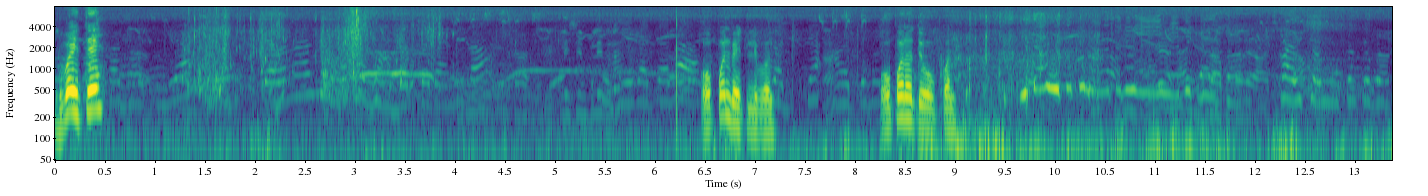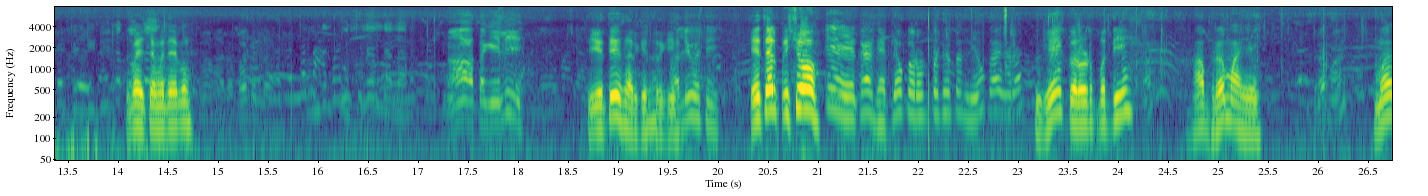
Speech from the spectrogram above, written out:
बघ इथे. ओपन भेटली पण. ओपन होते ओपन याच्यामध्ये आहे बघ. हा आता गेली. ती येते सारखी सारखी. आली होती. हे चल प्रिशो काय करोडपती होता नेऊ काय करा घे करोडपती. हा भ्रम आहे. मग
